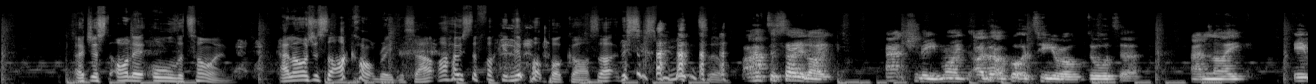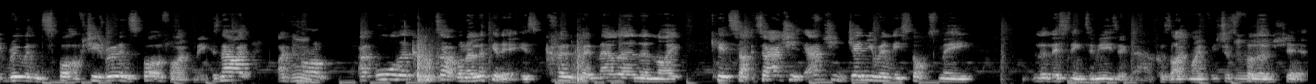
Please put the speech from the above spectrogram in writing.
are just on it all the time. And I was just like, I can't read this out. I host a fucking hip hop podcast. Like, this is mental. I have to say, like, actually, my I've, I've got a two-year-old daughter, and like, it ruined Spotify. She's ruined Spotify for me because now I, I hmm. can't. I, all that comes up when I look at it is Cocomelon and like kids. So so actually, actually, genuinely stops me li- listening to music now because like my it's just full of hmm. shit.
